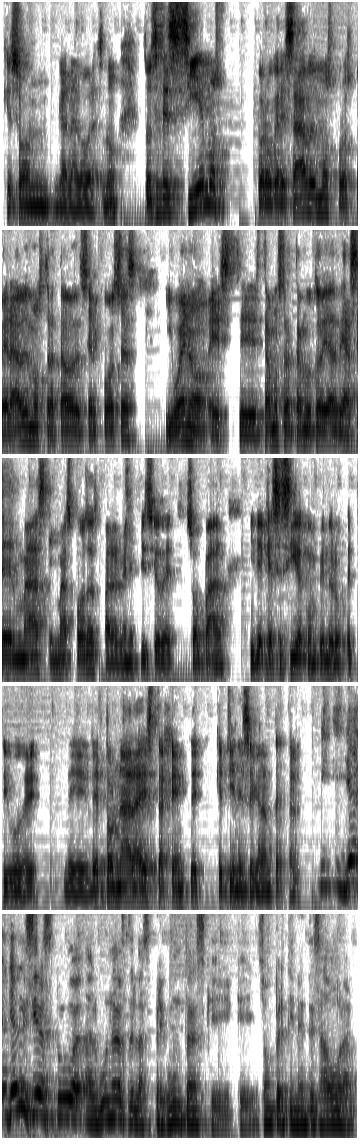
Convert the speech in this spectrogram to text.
que son ganadoras, ¿no? Entonces, sí hemos progresado, hemos prosperado, hemos tratado de hacer cosas y bueno, este, estamos tratando todavía de hacer más y más cosas para el beneficio de Sopar y de que se siga cumpliendo el objetivo de, de detonar a esta gente que tiene ese gran talento. Y ya, ya decías tú algunas de las preguntas que, que, son pertinentes ahora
